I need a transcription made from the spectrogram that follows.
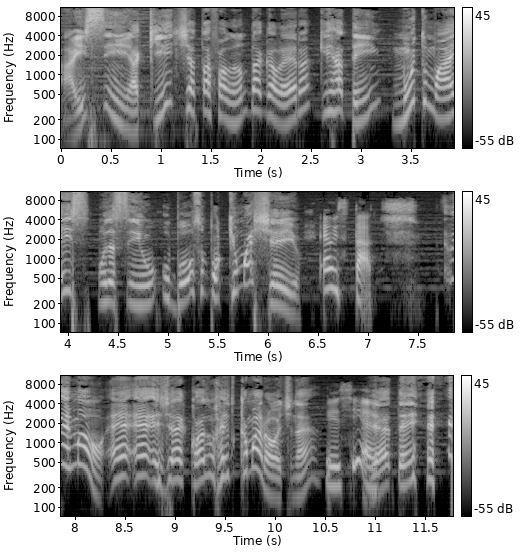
Aí sim, aqui a gente já tá falando da galera que já tem muito mais, dizer assim, o bolso um pouquinho mais cheio. É o status. Meu irmão, é, é, já é quase o rei do camarote, né? Esse é. Já tem.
